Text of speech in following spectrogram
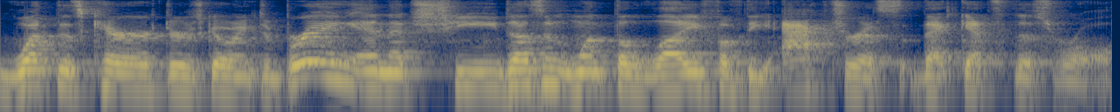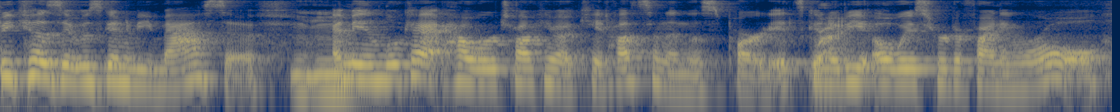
what this character is going to bring and that she doesn't want the life of the actress that gets this role. because it was going to be massive. I mean, look at how we're talking about Kate Hudson in this part. It's going Right. to be always her defining role.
